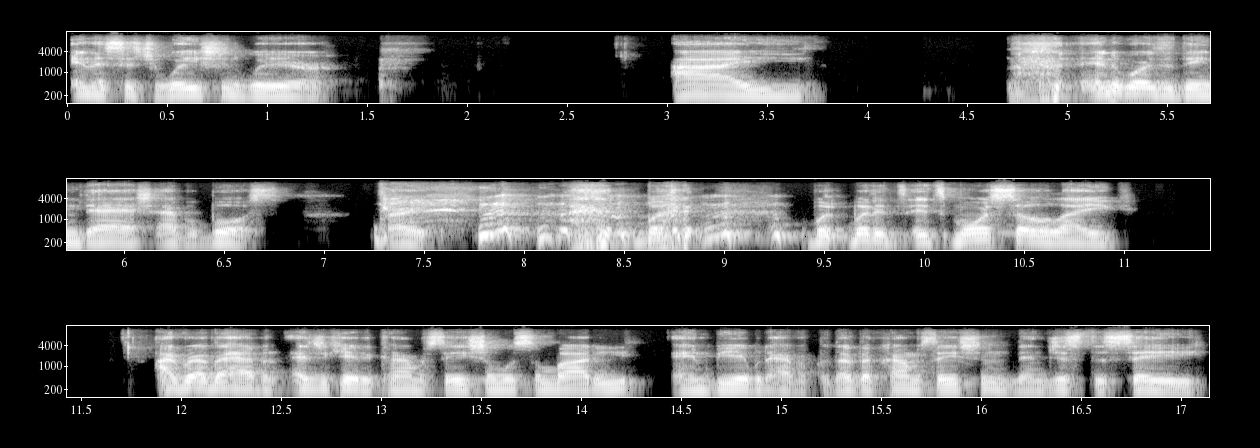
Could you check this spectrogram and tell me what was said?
in a situation where I, in the words of Dame Dash, I have a boss, right? but but but it's it's more so like I'd rather have an educated conversation with somebody and be able to have a productive conversation than just to say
